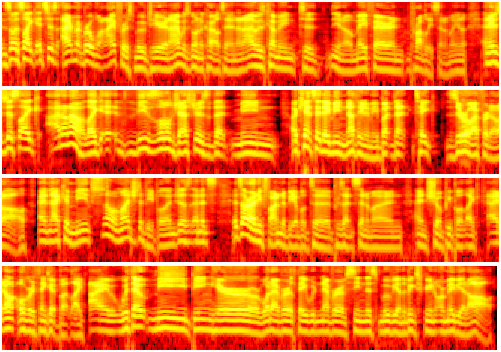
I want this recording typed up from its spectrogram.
and so it's like it's just I remember when I first moved here and I was going to Carleton and I was coming to you know Mayfair and probably cinema, you know, and it was just like I don't know, like it, these little gestures that mean I can't say they mean nothing to me, but that take zero effort at all, and that can mean so much to people, and just and it's it's already fun to be able to present cinema and and show people like I don't overthink it, but like I, without me being here or whatever, they would never have seen this movie on the big screen or maybe at all.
